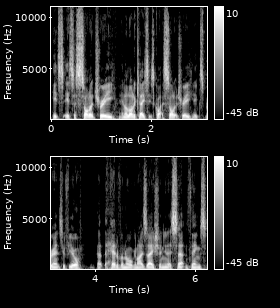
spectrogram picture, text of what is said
it's it's a solitary. In a lot of cases, it's quite a solitary experience if you're at the head of an organisation. You know, certain things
